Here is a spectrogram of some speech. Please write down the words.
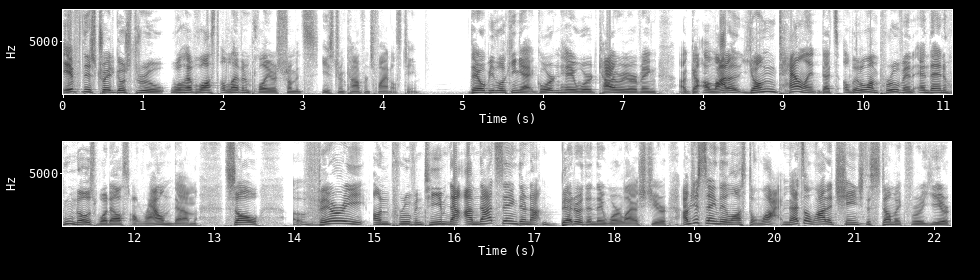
if this trade goes through, will have lost 11 players from its Eastern Conference Finals team. They'll be looking at Gordon Hayward, Kyrie Irving, a, a, lot of young talent that's a little unproven, and then who knows what else around them. So a very unproven team. Now, I'm not saying they're not better than they were last year. I'm just saying they lost a lot, and that's a lot of change the stomach for a year.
